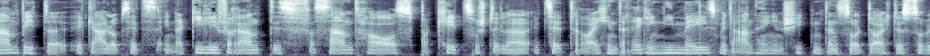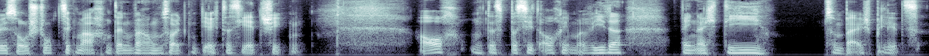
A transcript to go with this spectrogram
Anbieter, egal ob es jetzt Energielieferant ist, Versandhaus, Paketzusteller etc., euch in der Regel nie Mails mit Anhängen schicken, dann sollte euch das sowieso stutzig machen, denn warum sollten die euch das jetzt schicken? Auch, und das passiert auch immer wieder, wenn euch die zum Beispiel jetzt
